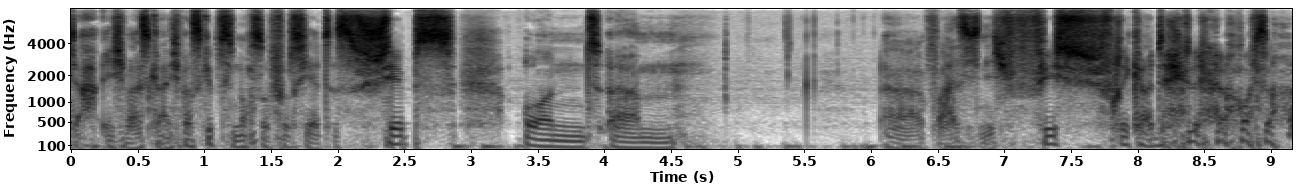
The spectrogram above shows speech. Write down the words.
ja, ich weiß gar nicht, was gibt es noch so frittiertes? Chips und ähm, äh, weiß ich nicht, Fischfrikadelle oder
